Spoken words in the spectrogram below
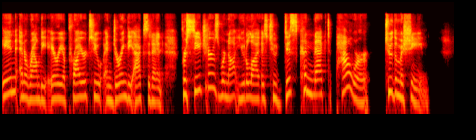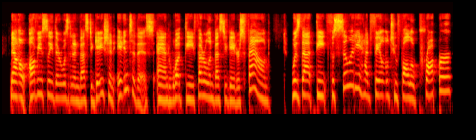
in and around the area prior to and during the accident, procedures were not utilized to disconnect power to the machine. Now, obviously, there was an investigation into this, and what the federal investigators found was that the facility had failed to follow proper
